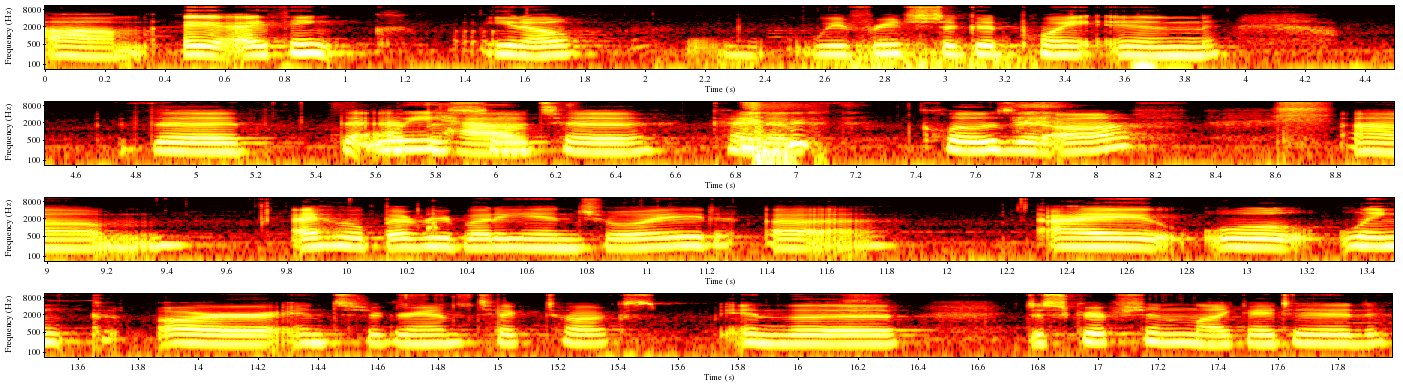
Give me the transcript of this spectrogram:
um, I, I think you know we've reached a good point in the the episode to kind of close it off. Um, I hope everybody enjoyed. Uh, I will link our Instagram, TikToks in the description, like I did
